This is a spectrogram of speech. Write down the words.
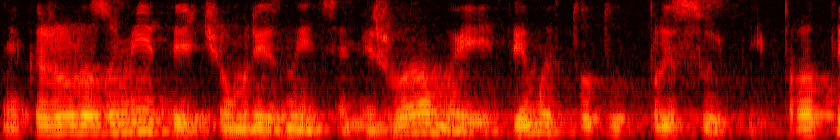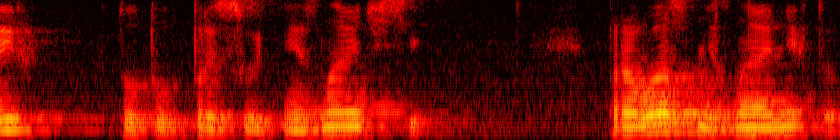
Я кажу, розумієте, в чому різниця між вами і тими, хто тут присутній? Про тих, хто тут присутній, знають всі. Про вас не знає ніхто.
